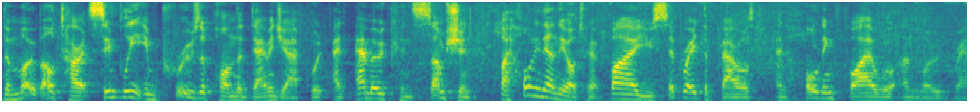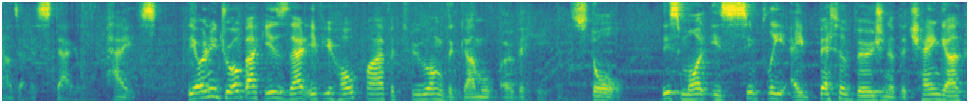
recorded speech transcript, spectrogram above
The mobile turret simply improves upon the damage output and ammo consumption. By holding down the alternate fire, you separate the barrels and holding fire will unload rounds at a staggering pace. The only drawback is that if you hold fire for too long, the gun will overheat and stall. This mod is simply a better version of the chain gun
